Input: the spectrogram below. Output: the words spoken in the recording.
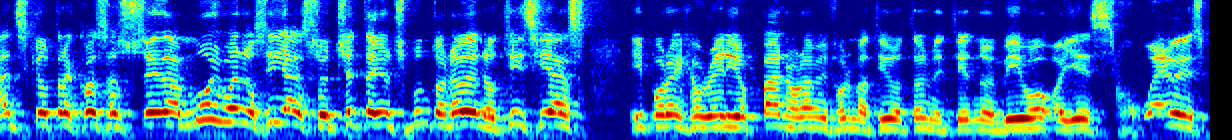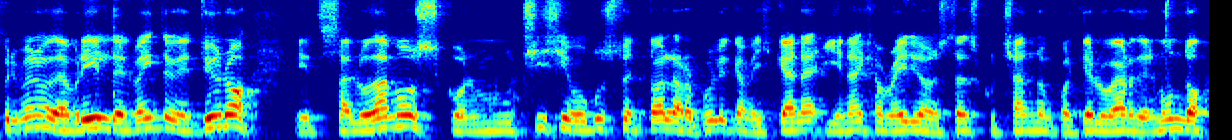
Antes que otra cosa suceda, muy buenos días, 88.9 Noticias y por Eja Radio, panorama informativo transmitiendo en vivo. Hoy es jueves primero de abril del 2021 y saludamos con muchísimo gusto en toda la República Mexicana y en Eja Radio nos está escuchando en cualquier lugar del mundo.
